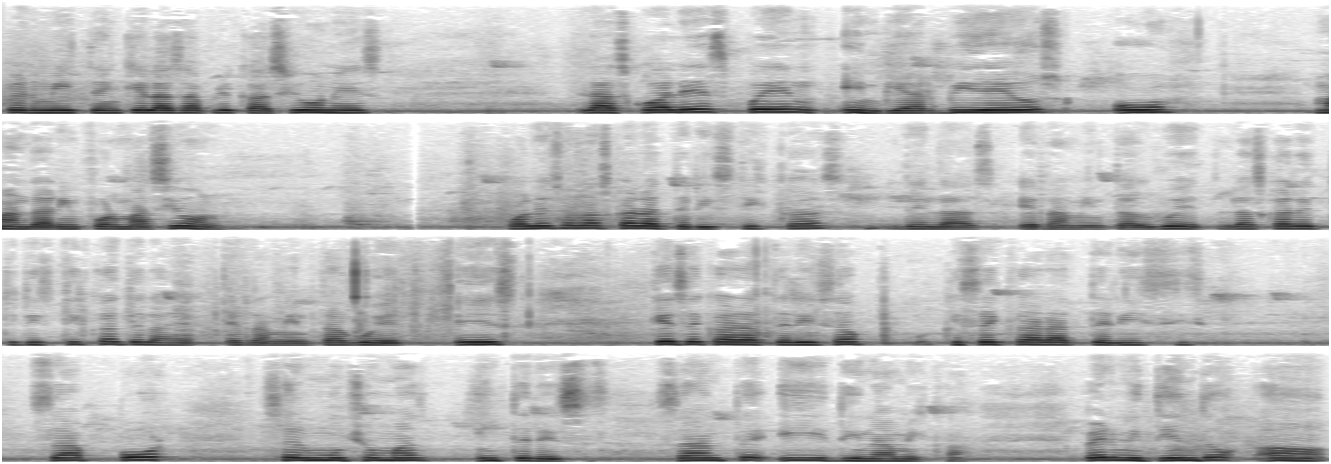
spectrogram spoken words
permiten que las aplicaciones las cuales pueden enviar videos o mandar información ¿Cuáles son las características de las herramientas web? Las características de la herramienta web es que se caracteriza, que se caracteriza por ser mucho más interesante y dinámica, permitiendo a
